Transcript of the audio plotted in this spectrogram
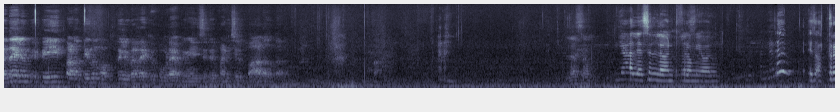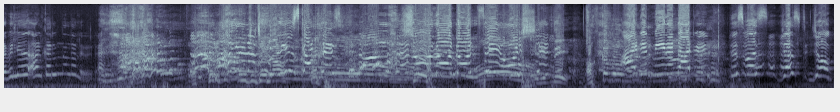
എന്തായാലും ഇപ്പൊ ഈ പടത്തിൽ നിന്ന് മൊത്തത്തിൽ ഇവരുടെയൊക്കെ കൂടെ അഭിനയിച്ചിട്ട് പഠിച്ചൊരു പാഠം എന്താണ്. അങ്ങനെ ഇത് അത്ര വലിയ ആൾക്കാരൊന്നുമല്ലല്ലോ ഇവർ. Please ocean. oh shit. I didn't mean it that way. This was just joke.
